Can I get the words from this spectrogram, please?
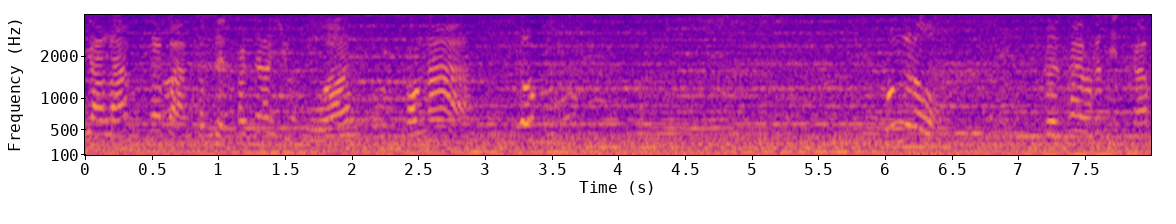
ายาลักษณ์พระบาทสมเด็จพระเจ้าอยู่หัวกองหน้าปุ๊บมือลงเชิญท่านพระดิดครับ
